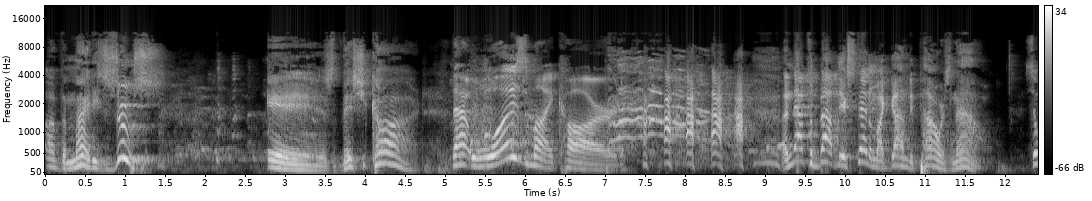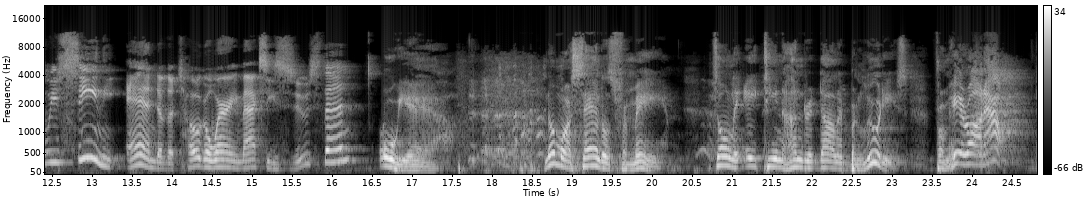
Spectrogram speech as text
of the mighty Zeus. Is this your card? That was my card. And that's about the extent of my godly powers now. So we've seen the end of the toga wearing Maxi Zeus then? Oh, yeah. No more sandals for me. It's only $1,800 Berlutis from here on out.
